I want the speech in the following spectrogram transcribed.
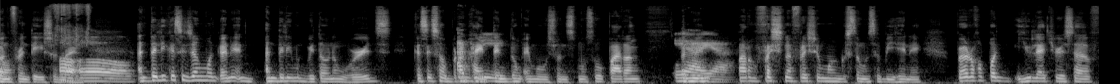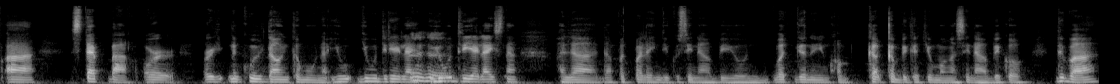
confrontational. Oo. Ang dali kasi diyang mag, ano, ang- dali magbitaw ng words kasi sobrang Agree. heightened ng emotions mo. So parang, Yeah, ano, yeah. parang fresh na fresh yung mga gusto mong sabihin eh. Pero kapag you let yourself uh, step back or or nag-cool down ka muna, you, you would realize, Mm-hmm. you would realize na, hala, dapat pala hindi ko sinabi yun. Ba't ganun yung kab- ka- kabigat yung mga sinabi ko? ba?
